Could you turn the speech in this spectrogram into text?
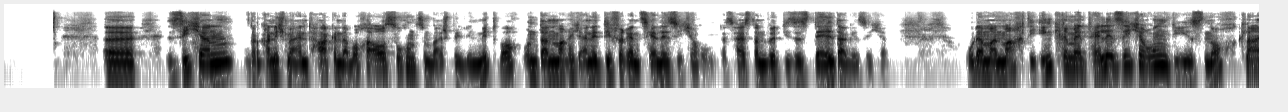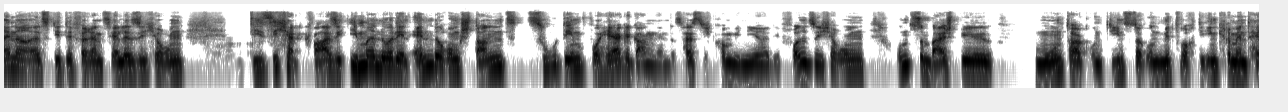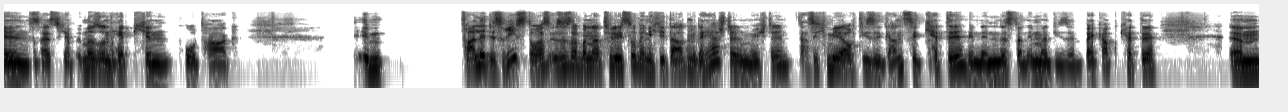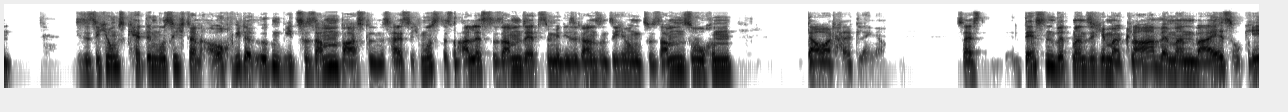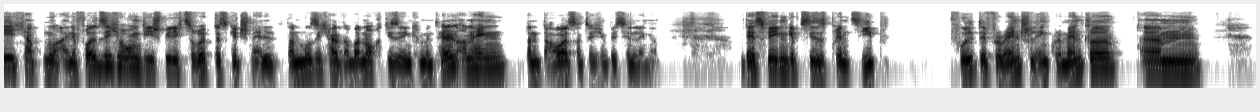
äh, sichern. Da kann ich mir einen Tag in der Woche aussuchen, zum Beispiel den Mittwoch, und dann mache ich eine differenzielle Sicherung. Das heißt, dann wird dieses Delta gesichert. Oder man macht die inkrementelle Sicherung, die ist noch kleiner als die differenzielle Sicherung. Die sichert quasi immer nur den Änderungsstand zu dem vorhergegangenen. Das heißt, ich kombiniere die Vollsicherung und zum Beispiel Montag und Dienstag und Mittwoch die inkrementellen. Das heißt, ich habe immer so ein Häppchen pro Tag. Im Falle des Restores ist es aber natürlich so, wenn ich die Daten wiederherstellen möchte, dass ich mir auch diese ganze Kette, wir nennen das dann immer diese Backup-Kette, ähm, diese Sicherungskette muss ich dann auch wieder irgendwie zusammenbasteln. Das heißt, ich muss das alles zusammensetzen, mir diese ganzen Sicherungen zusammensuchen, dauert halt länger. Das heißt, dessen wird man sich immer klar, wenn man weiß, okay, ich habe nur eine Vollsicherung, die spiele ich zurück, das geht schnell. Dann muss ich halt aber noch diese inkrementellen anhängen, dann dauert es natürlich ein bisschen länger. Deswegen gibt es dieses Prinzip Full Differential Incremental. Ähm,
